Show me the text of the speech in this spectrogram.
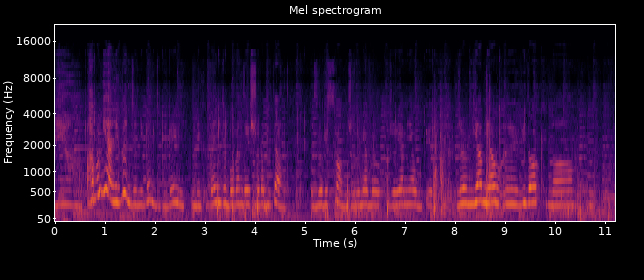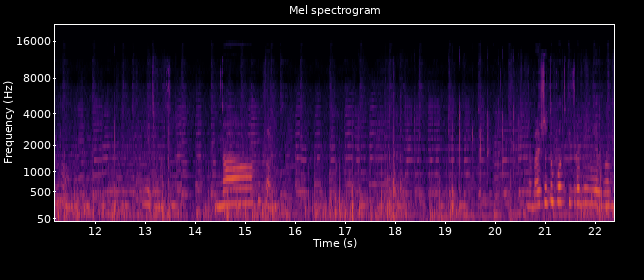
Ja. Albo nie, niech będzie, niech będzie, niech będzie, niech będzie, bo będę jeszcze robił ten. z drugiej strony, żebym ja miał, że ja miał, żebym ja miał y, widok na, no, wiecie na na Dobra, jeszcze tu płotki zrobimy, jak wam.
